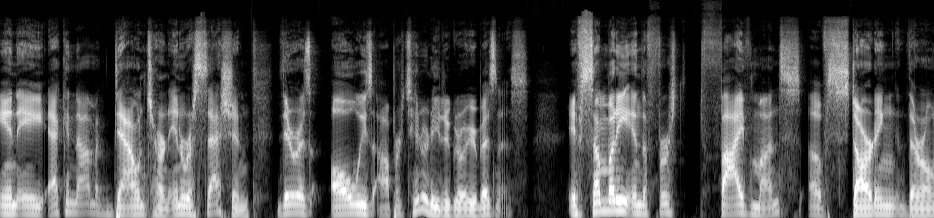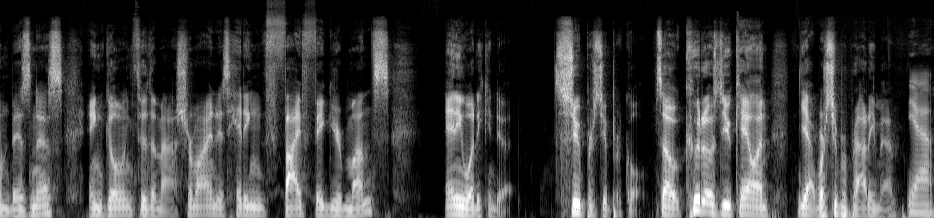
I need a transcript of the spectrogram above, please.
In a economic downturn, in a recession, there is always opportunity to grow your business. If somebody in the first five months of starting their own business and going through the mastermind is hitting five figure months, anybody can do it. Super, super cool. So kudos to you, Kalen. Yeah, we're super proud of you, man. Yeah.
